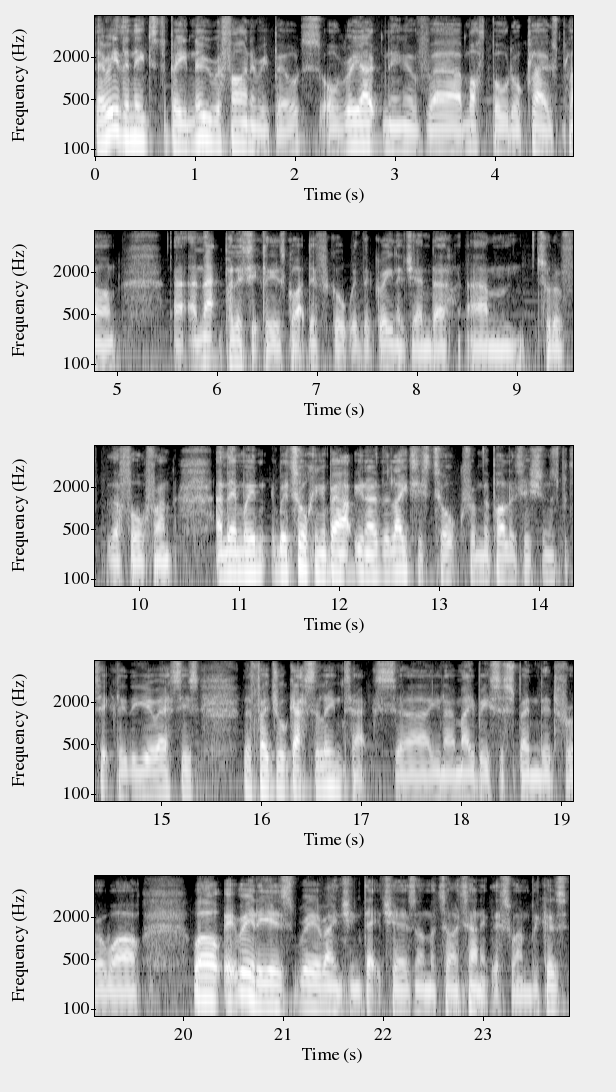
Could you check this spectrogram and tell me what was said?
There either needs to be new refinery builds or reopening of uh, mothballed or closed plant, uh, and that politically is quite difficult with the green agenda um, sort of the forefront. And then we're, we're talking about, you know, the latest talk from the politicians, particularly the US, is the federal gasoline tax, uh, you know, may be suspended for a while. Well, it really is rearranging deck chairs on the Titanic, this one, because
